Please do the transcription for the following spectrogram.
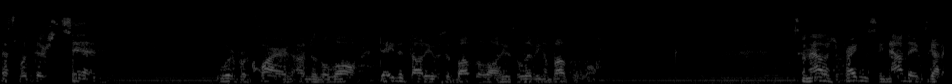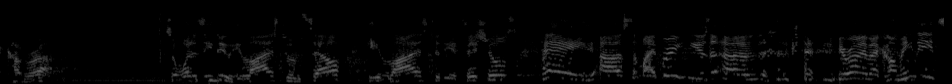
That's what their sin would have required under the law. David thought he was above the law. He was living above the law. So now there's a pregnancy. Now David's got to cover up. So what does he do? He lies to himself. He lies to the officials. Hey, uh, somebody bring uh, Uriah back home. He needs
